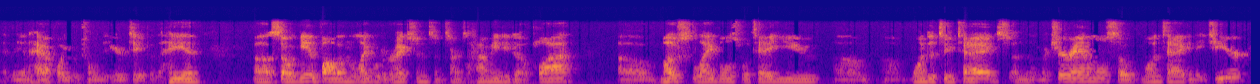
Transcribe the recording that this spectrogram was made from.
and then halfway between the ear tip and the head. Uh, so again, following the label directions in terms of how many to apply. Uh, most labels will tell you um, uh, one to two tags in the mature animals, so one tag in each ear.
